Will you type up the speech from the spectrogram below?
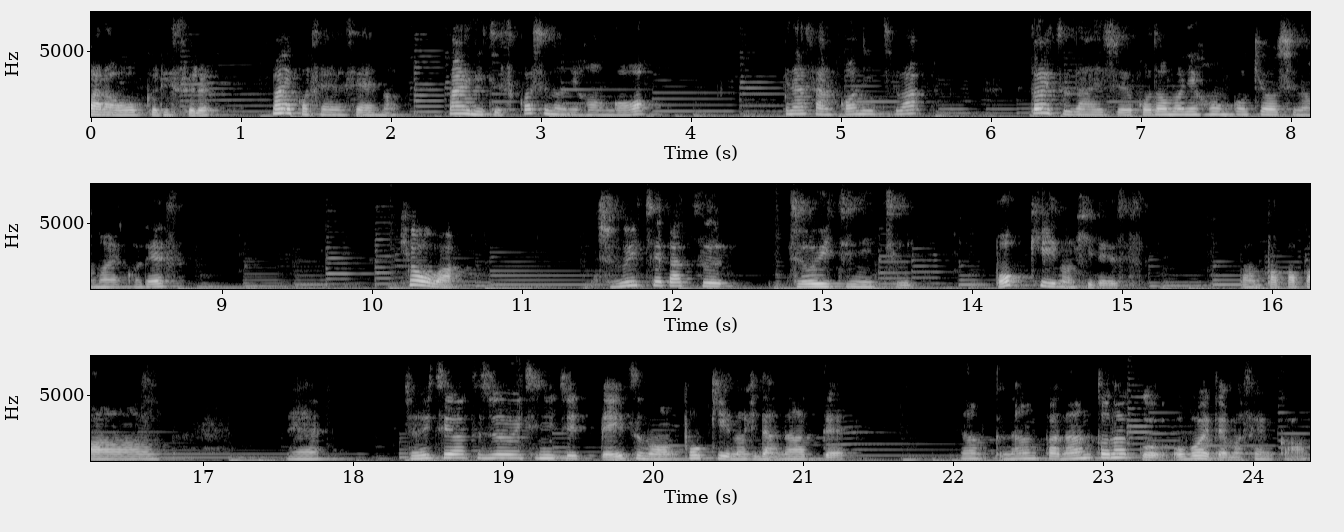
からお送りする舞子先生の毎日少しの日本語を。皆さんこんにちは。ドイツ在住子供日本語教師の舞子です。今日は11月11日ポッキーの日です。パンパカパーン。ね。11月11日っていつもポッキーの日だなってなんかなんかなんとなく覚えてませんか？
